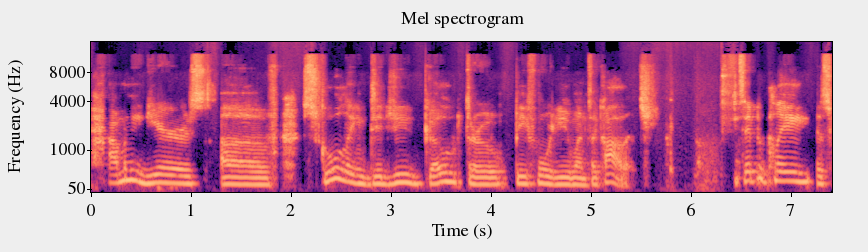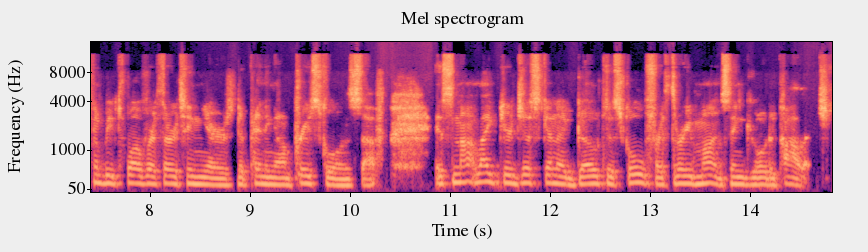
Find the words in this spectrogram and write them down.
how many years of schooling did you go through before you went to college? Typically it's going to be 12 or 13 years depending on preschool and stuff. It's not like you're just going to go to school for three months and go to college.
